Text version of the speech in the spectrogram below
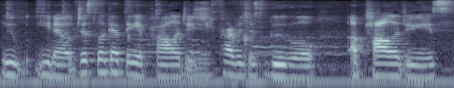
You you know just look at the apologies. You probably just google apologies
